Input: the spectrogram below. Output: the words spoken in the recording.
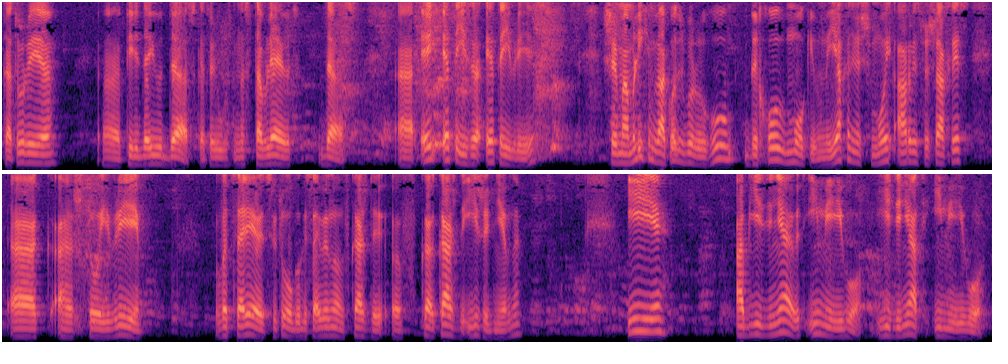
которые э, передают дас, которые наставляют дас. Э, эй, это, это евреи. Шемамлихим лакодж баругу бехол моким. Мияхадим шмой арвис пешахрис, что евреи воцаряют святого благословенного в каждый, в каждый ежедневно и объединяют имя его, единят имя его э,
